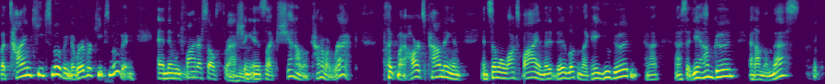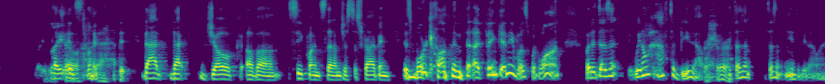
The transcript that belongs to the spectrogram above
but time keeps moving the river keeps moving and then we find ourselves thrashing mm-hmm. and it's like shit i'm kind of a wreck like my heart's pounding and and someone walks by and they, they're looking like hey you good and i and i said yeah i'm good and i'm a mess like, like it's like yeah. that that joke of a sequence that i'm just describing is more common than i think any of us would want but it doesn't we don't have to be that For way sure. it doesn't it doesn't need to be that way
